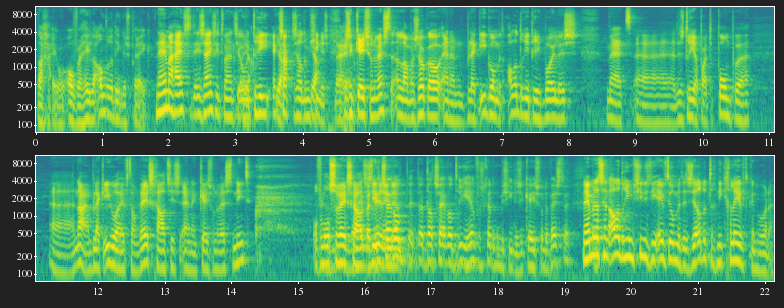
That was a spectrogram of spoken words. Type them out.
dan ga je over hele andere dingen spreken. Nee, maar hij heeft het in zijn situatie over Ja. drie exact Ja. dezelfde machines. Ja. Nee. Dus een Kees van de Westen, een Lamazocco en een Black Eagle met alle drie drie boilers. Met eh, dus drie aparte pompen. Eh, nou, een Black Eagle heeft dan weegschaaltjes en een Kees van de Westen niet. Of losse Nee, er in zijn wel, dat- dat zijn wel drie heel verschillende machines. Een Kees van de Westen. Nee, maar dat zijn alle drie machines die eventueel met dezelfde techniek geleverd kunnen worden.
